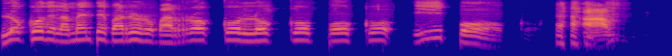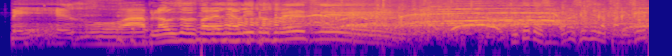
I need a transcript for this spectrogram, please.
Loco de la mente, barrio barroco, loco, poco y poco. ¡Ah, perro! ¡Aplausos para el Diablito 13! Y todos, ahora sí se le apareció el.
